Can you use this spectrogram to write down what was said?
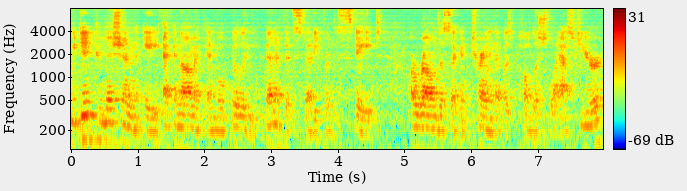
we did commission a economic and mobility benefit study for the state around the second train that was published last year.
